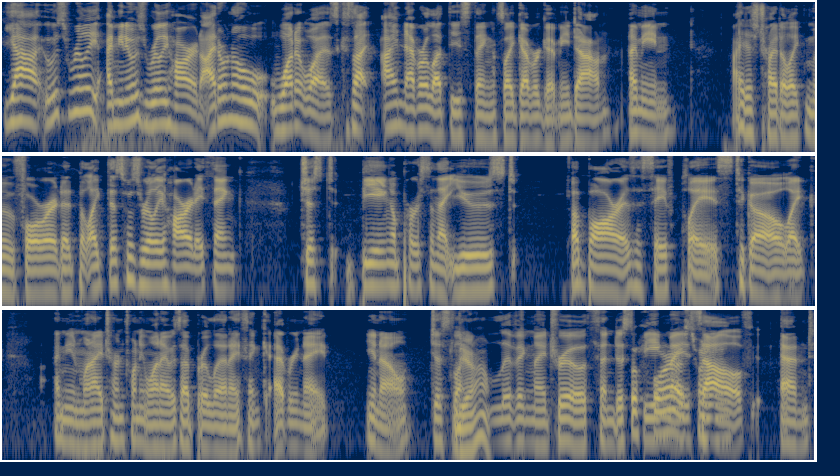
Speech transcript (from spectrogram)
Yeah, it was really. I mean, it was really hard. I don't know what it was because I I never let these things like ever get me down. I mean, I just try to like move forward, but like this was really hard. I think just being a person that used a bar as a safe place to go. Like, I mean, when I turned twenty one, I was at Berlin. I think every night, you know, just like Yeah. living my truth and just being Before I was 21. myself. And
